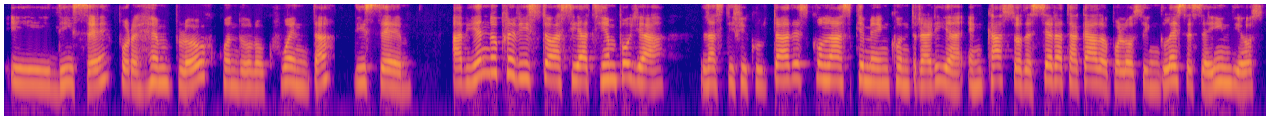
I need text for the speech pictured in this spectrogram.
Y dice, por ejemplo, cuando lo cuenta, dice, habiendo previsto hacía tiempo ya las dificultades con las que me encontraría en caso de ser atacado por los ingleses e indios,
